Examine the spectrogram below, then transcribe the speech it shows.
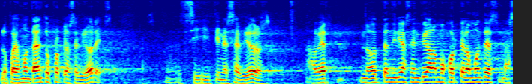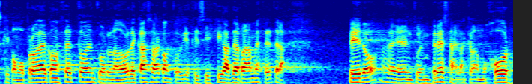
Lo puedes montar en tus propios servidores. Si tienes servidores. A ver, no tendría sentido a lo mejor que lo montes más que como prueba de concepto en tu ordenador de casa con tus 16 GB de RAM, etcétera. Pero en tu empresa, en la que a lo mejor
